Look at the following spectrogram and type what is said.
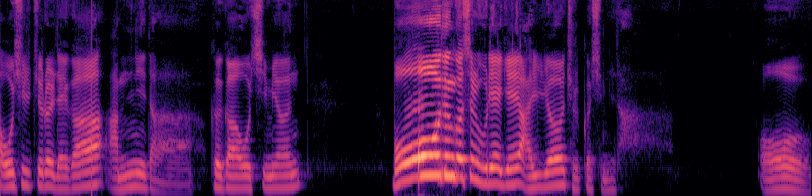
오실 줄을 내가 압니다. 그가 오시면 모든 것을 우리에게 알려 줄 것입니다. 오,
